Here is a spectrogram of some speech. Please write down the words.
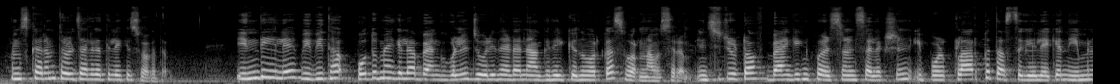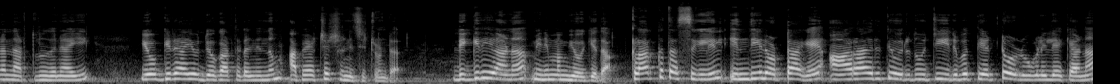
നമസ്കാരം തൊഴിൽജാലകത്തിലേക്ക് സ്വാഗതം. ഇന്ത്യയിലെ വിവിധ പൊതുമേഖലാ ബാങ്കുകളിൽ ജോലി നേടാൻ ആഗ്രഹിക്കുന്നവർക്ക് സ്വർണാവസരം institute of banking personnel selection ഇപ്പോൾ ക്ലാർക്ക് തസ്തികയിലേക്ക് നിയമനം നടത്തുന്നതിനായി യോഗ്യരായ ഉദ്യോഗാർത്ഥികളിൽ നിന്നും അപേക്ഷ ക്ഷണിച്ചിട്ടുണ്ട്. ഡിഗ്രിയാണ് മിനിമം യോഗ്യത. ക്ലർക്ക് തസ്തികയിൽ ഇന്ത്യയിൽ ഒട്ടാകെ ആറായിരത്തി ഒരുന്നൂറ്റി ഇരുപത്തിയെട്ട് ഒഴിവുകളിലേക്കാണ്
